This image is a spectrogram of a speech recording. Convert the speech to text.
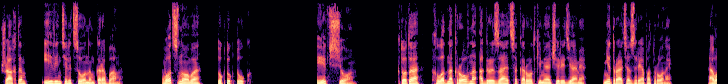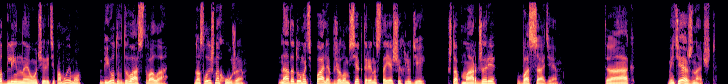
шахтам и вентиляционным коробам. Вот снова тук-тук-тук. И все. Кто-то хладнокровно огрызается короткими очередями, не тратя зря патроны. А вот длинные очереди, по-моему, бьют в два ствола, но слышно хуже. Надо думать, палят в жилом секторе настоящих людей. Штаб Марджери в осаде. Так, мятеж, значит.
